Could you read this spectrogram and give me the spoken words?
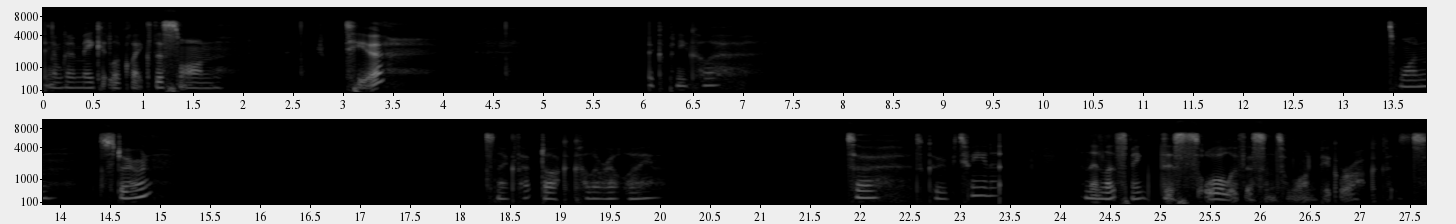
think I'm going to make it look like this one here. Pick up a new color. It's one stone. Snag that darker color outline. To, to go between it. And then let's make this, all of this into one big rock because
